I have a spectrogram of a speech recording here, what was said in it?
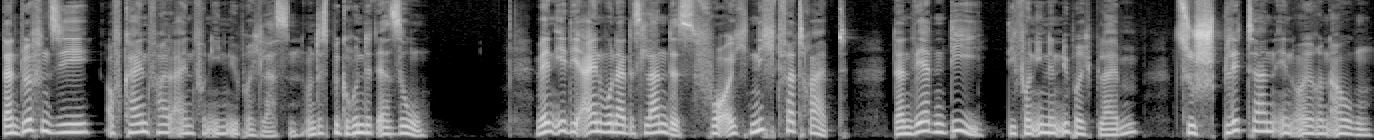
dann dürfen sie auf keinen Fall einen von ihnen übrig lassen. Und das begründet er so. Wenn ihr die Einwohner des Landes vor euch nicht vertreibt, dann werden die, die von ihnen übrig bleiben, zu Splittern in euren Augen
